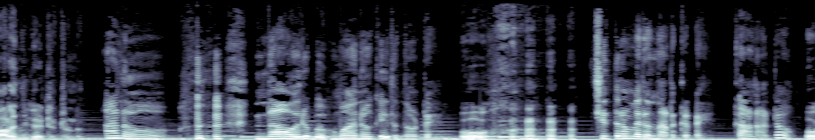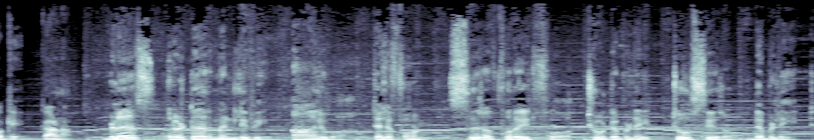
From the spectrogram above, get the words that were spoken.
പറഞ്ഞു കേട്ടിട്ടുണ്ട്. ആണോ? എന്നാ ഒരു ബഹുമാനമൊക്കെ ഇരുന്നോട്ടെ. ഓ. ചിത്രം വരെ നടക്കട്ടെ. കാണാട്ടോ ഓക്കെ കാണാം. Bless retirement living Aluva. Telephone zero four eight four two double eight two zero double eight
